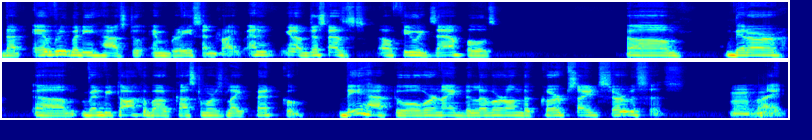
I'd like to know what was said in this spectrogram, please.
that everybody has to embrace and drive and you know just as a few examples um, there are um, when we talk about customers like petco they had to overnight deliver on the curbside services, mm-hmm. right?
